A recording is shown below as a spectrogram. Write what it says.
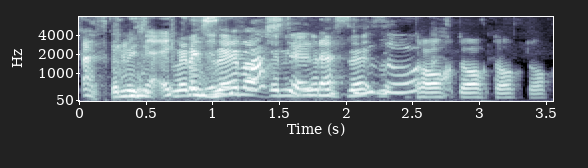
das kann ich mir echt wenn ich selber, nicht wenn ich, vorstellen, wenn ich dass du so... doch, doch, doch, doch.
